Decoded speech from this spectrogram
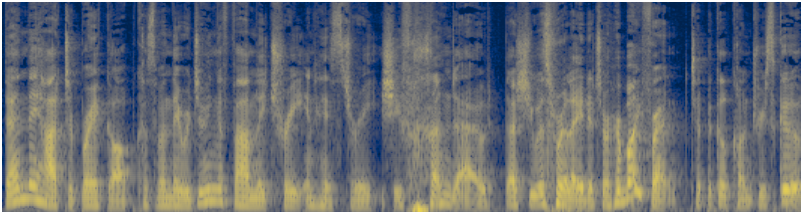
Then they had to break up because when they were doing a family tree in history, she found out that she was related to her boyfriend. Typical country school.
